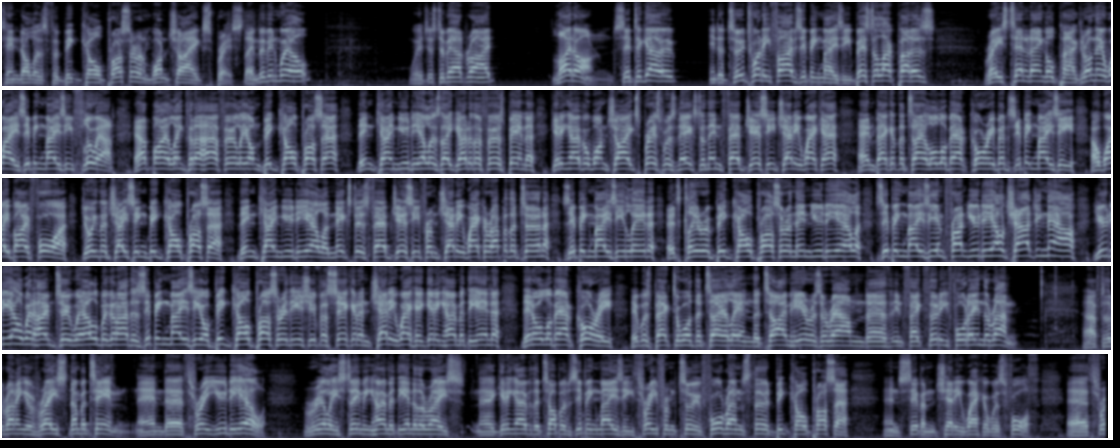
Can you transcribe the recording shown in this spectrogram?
$10 for Big Coal Prosser and Wan Chai Express. They move in well. We're just about right. Light on. Set to go. Into 225 Zipping Maisie. Best of luck, punters. Race 10 at Angle Park. They're on their way. Zipping Maisie flew out. Out by a length and a half early on Big Coal Prosser. Then came UDL as they go to the first bend. Getting over Wan Chai Express was next. And then Fab Jesse, Chatty Wacker. And back at the tail, all about Corey, but Zipping Maisie. Away by four. Doing the chasing Big Coal Prosser. Then came UDL. And next is Fab Jesse from Chatty Wacker up to the turn. Zipping Maisie led. It's clear of Big Coal Prosser and then UDL. Zipping Maisie in front. UDL charging now. UDL went home too well. We've got either Zipping Maisie or Big Coal Prosser in the issue for second, and Chatty Wacker getting home at the end. Then all about Corey. It was back toward the tail end. The time here is around, uh, in fact, 30 14 the run. After the running of race number 10 and uh, 3 UDL. Really steaming home at the end of the race. Uh, getting over the top of Zipping Maisie. Three from two. Four runs third. Big Coal Prosser and seven Chatty Wacker was fourth. Uh, three.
